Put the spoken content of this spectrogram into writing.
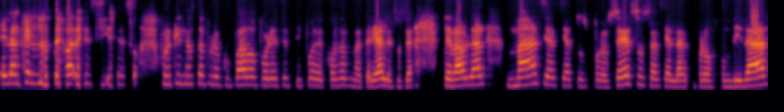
el ángel no te va a decir eso porque no está preocupado por ese tipo de cosas materiales. O sea, te va a hablar más hacia tus procesos, hacia la profundidad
